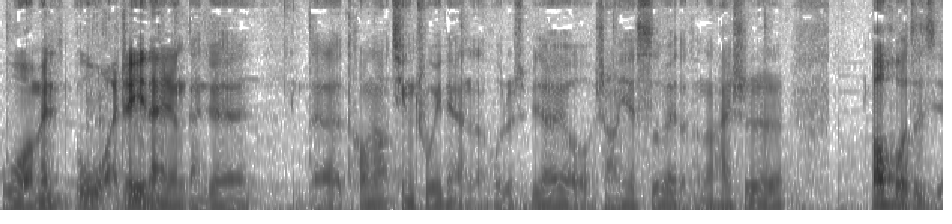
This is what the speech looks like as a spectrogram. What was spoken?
我们我这一代人感觉呃头脑清楚一点的，或者是比较有商业思维的，可能还是包括我自己，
